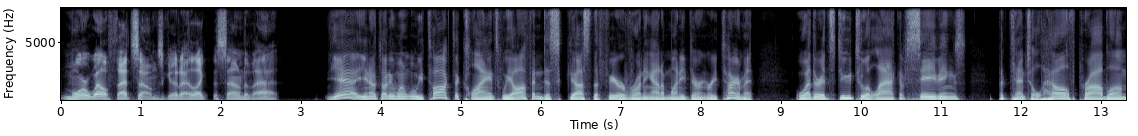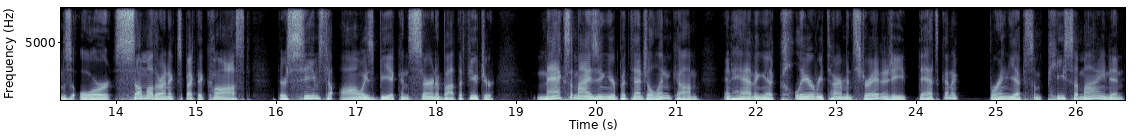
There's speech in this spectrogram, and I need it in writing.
more wealth. That sounds good. I like the sound of that. Yeah, you know, Tony, when we talk to clients, we often discuss the fear of running out of money during retirement, whether it's due to a lack of savings, potential health problems, or some other unexpected cost, there seems to always be a concern about the future. Maximizing your potential income and having a clear retirement strategy, that's going to bring you some peace of mind. And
